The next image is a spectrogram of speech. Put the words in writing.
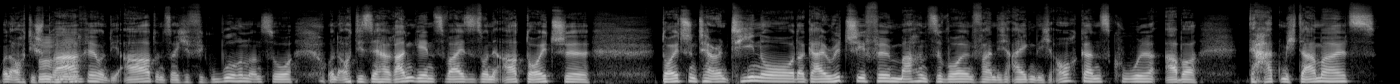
und auch die mhm. Sprache mhm. und die Art und solche Figuren und so und auch diese Herangehensweise, so eine Art deutsche, deutschen Tarantino oder Guy Ritchie Film machen zu wollen, fand ich eigentlich auch ganz cool. Aber der hat mich damals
